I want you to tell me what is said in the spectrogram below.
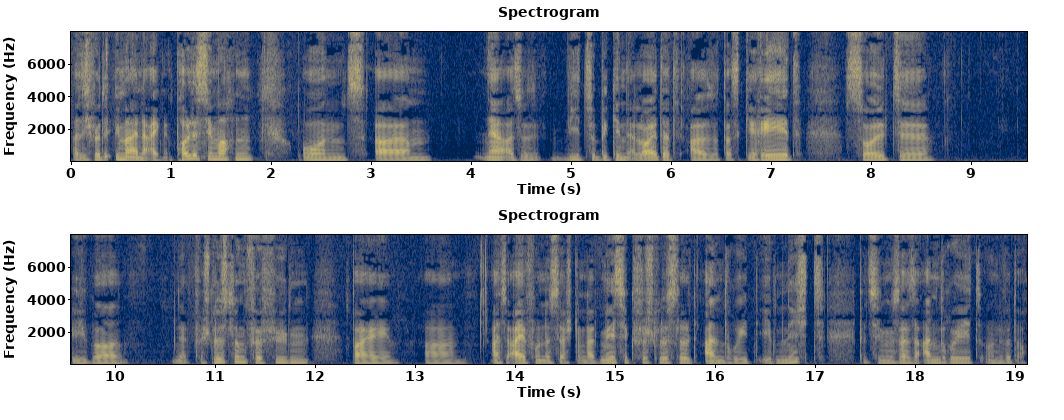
Also ich würde immer eine eigene Policy machen und ähm, ja, also wie zu Beginn erläutert, also das Gerät sollte über eine Verschlüsselung verfügen. Bei ähm, also iPhone ist ja standardmäßig verschlüsselt, Android eben nicht, beziehungsweise Android und wird auch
